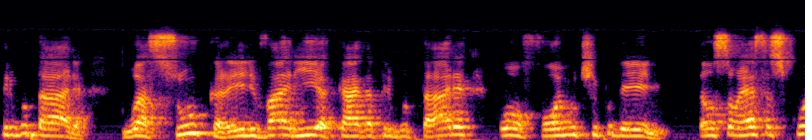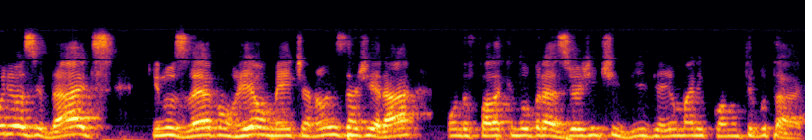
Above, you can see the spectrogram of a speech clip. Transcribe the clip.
tributária. O açúcar, ele varia a carga tributária conforme o tipo dele. Então são essas curiosidades que nos levam realmente a não exagerar quando fala que no Brasil a gente vive aí um manicômio tributário.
